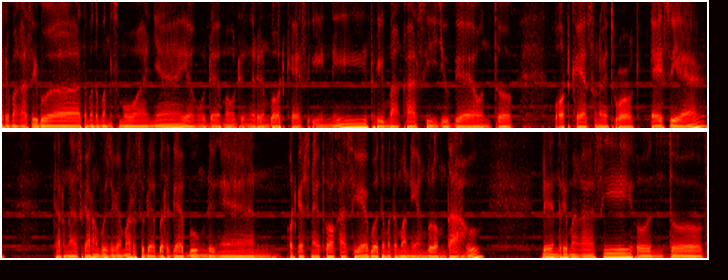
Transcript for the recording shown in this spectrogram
Terima kasih buat teman-teman semuanya yang udah mau dengerin podcast ini. Terima kasih juga untuk podcast Network Asia. Karena sekarang Puisi Kamar sudah bergabung dengan podcast Network Asia buat teman-teman yang belum tahu. Dan terima kasih untuk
